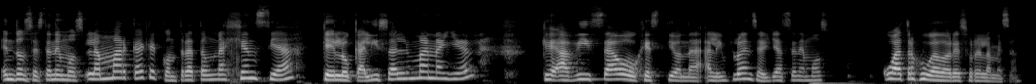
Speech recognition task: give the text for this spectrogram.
Entonces, tenemos la marca que contrata una agencia que localiza al manager, que avisa o gestiona al influencer. Ya tenemos cuatro jugadores sobre la mesa.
